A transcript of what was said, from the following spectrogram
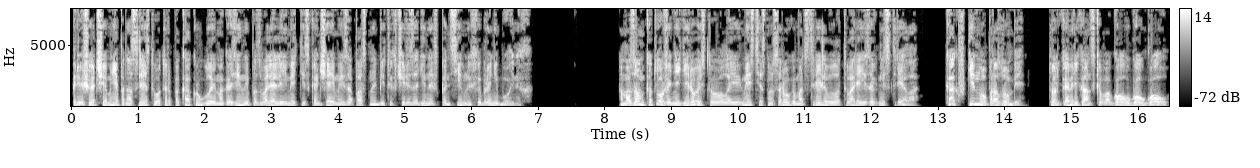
Перешедшие мне по наследству от РПК круглые магазины позволяли иметь нескончаемый запас набитых через один экспансивных и бронебойных. Амазонка тоже не геройствовала и вместе с носорогом отстреливала твари из огнестрела. Как в кино про зомби. Только американского «гоу-гоу-гоу»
